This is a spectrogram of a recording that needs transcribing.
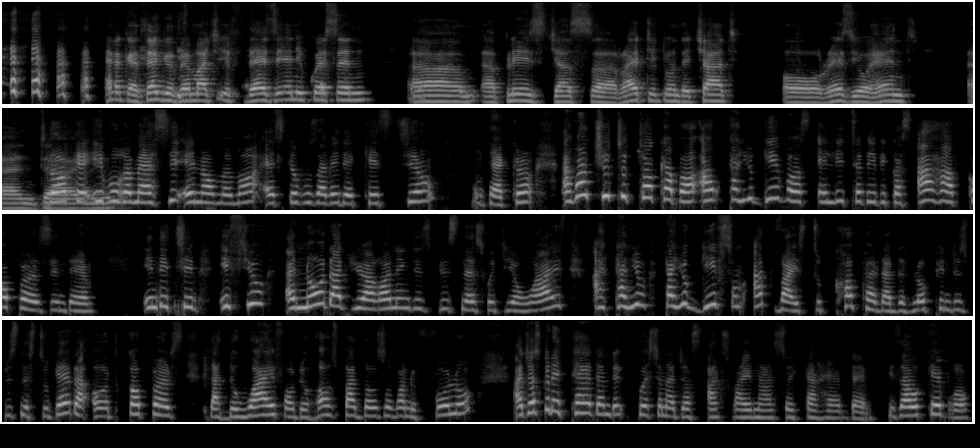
Okay, thank you very much. If there's any question, um, uh, please just uh, write it on the chat or raise your hand. And uh, Donc, il vous remercie énormément. Est-ce que vous avez des questions? D'accord. I want you to talk about how can you give us a little bit because I have couples in the in the team. If you I know that you are running this business with your wife, can you can you give some advice to couples that developing this business together or couples that the wife or the husband doesn't want to follow? I'm just gonna tell them the question I just asked right now so it can help them. Is that okay, bro?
